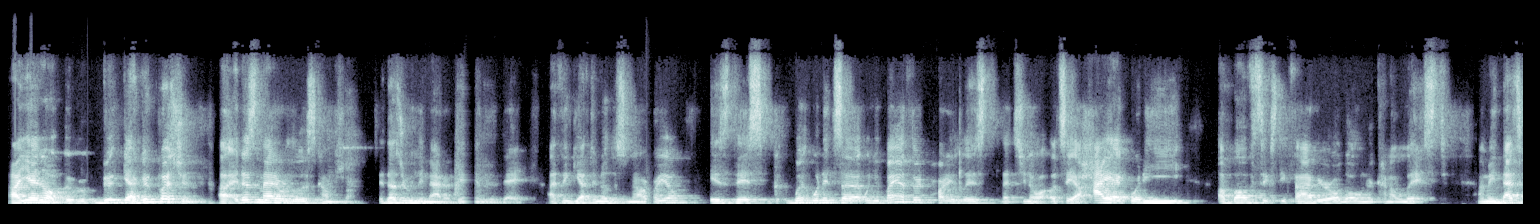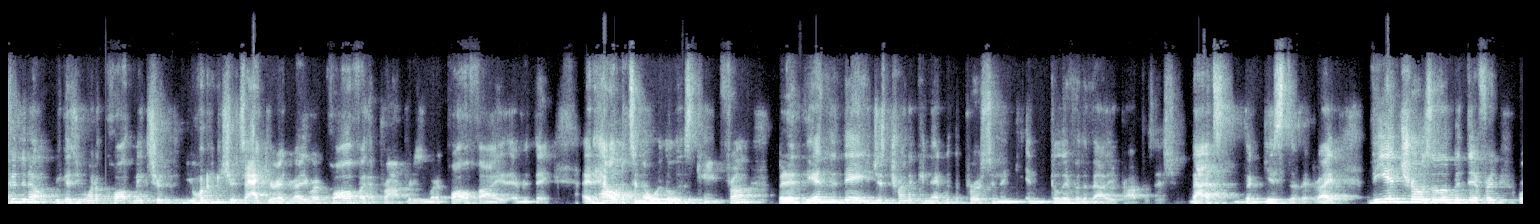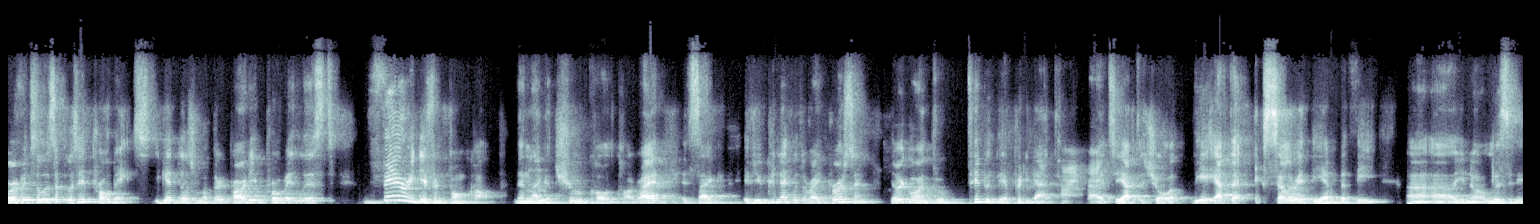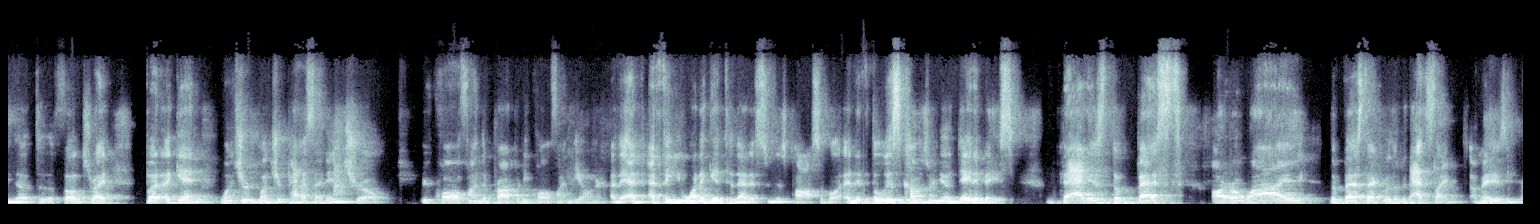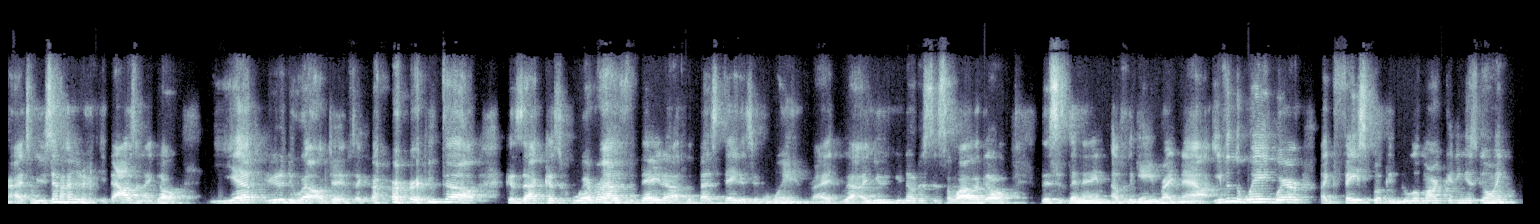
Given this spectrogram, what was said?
Uh, yeah, no, good, yeah, good question. Uh, it doesn't matter where the list comes from. It doesn't really matter at the end of the day. I think you have to know the scenario. Is this when, when it's a when you buy a third party list that's you know let's say a high equity above 65 year old owner kind of list I mean, that's good to know because you want to qual- make sure you want to make sure it's accurate, right? You want to qualify the property, you want to qualify everything. It helps to know where the list came from, but at the end of the day, you're just trying to connect with the person and, and deliver the value proposition. That's the gist of it, right? The intro is a little bit different, or if it's a list of let's say probates, you get those from a third party probate list very different phone call than like mm-hmm. a true cold call, right? It's like if you connect with the right person, they're going through typically a pretty bad time, right? So you have to show up, you have to accelerate the empathy, uh, uh, you know, listening to, to the folks, right? But again, once you're once you're past that intro, you're qualifying the property, qualifying the owner. And I, I think you want to get to that as soon as possible. And if the list comes from your own database, that is the best ROI, the best equity. That's like amazing, right? So when you send 150,000, I go, yep, you're gonna do well, James. I can already tell because that because whoever has the data, the best data is gonna win, right? You you noticed this a while ago. This is the name of the game right now. Even the way where like Facebook and Google marketing is going,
